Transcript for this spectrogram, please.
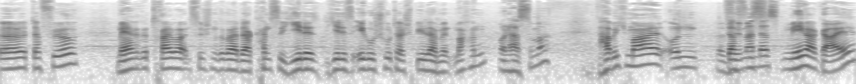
äh, dafür, mehrere Treiber inzwischen sogar, da kannst du jedes, jedes Ego-Shooter-Spiel damit machen. Und hast du mal? Habe ich mal und Will das man ist das? mega geil,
